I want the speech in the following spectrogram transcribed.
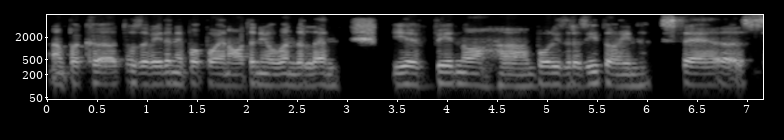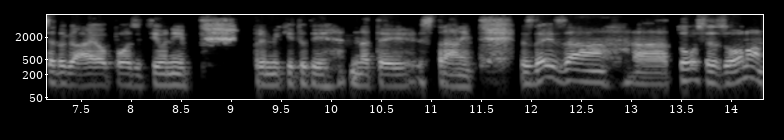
ampak eh, to zavedanje po poenotenju vendarle je vedno eh, bolj izrazito in se, eh, se dogajajo pozitivni premiki tudi na tej strani. Zdaj za to sezono.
